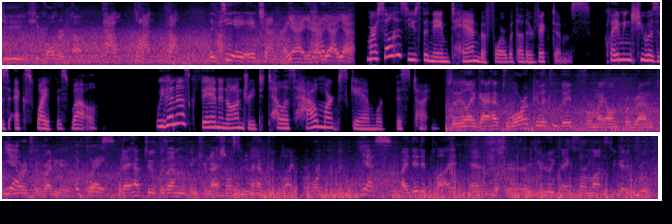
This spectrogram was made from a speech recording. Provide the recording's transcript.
he he called her Tan. Tan, Tan, Tan. Like T A H N, right? Yeah, Yeah, yeah, yeah, yeah. Marcel has used the name Tan before with other victims, claiming she was his ex wife as well. We then ask Fan and Andre to tell us how Mark's scam worked this time. So like I have to work a little bit for my own program to, Yeah. in order to graduate. Of course. But I have to because I'm an international student. I have to apply for work permit. Yes. I did apply, and uh, it usually takes four months to get approved.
